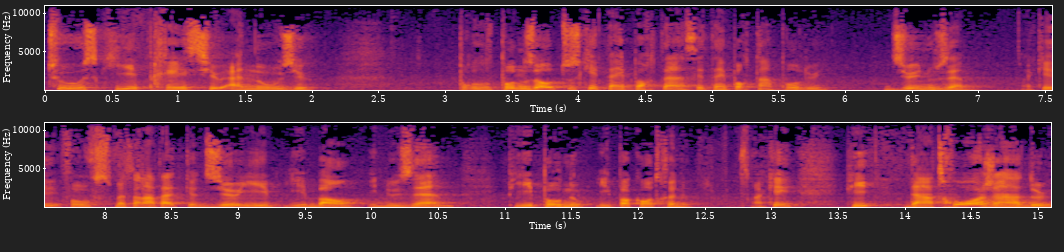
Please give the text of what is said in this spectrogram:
tout ce qui est précieux à nos yeux. Pour, nous autres, tout ce qui est important, c'est important pour lui. Dieu nous aime. Il faut se mettre ça dans tête que Dieu, il est, bon, il nous aime, puis il est pour nous, il n'est pas contre nous. Puis dans 3 Jean 2,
